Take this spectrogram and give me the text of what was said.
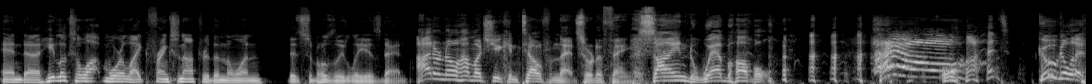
And uh, he looks a lot more like Frank Sinatra than the one that's supposedly his dad. I don't know how much you can tell from that sort of thing. Signed Webb Hubbell. Hey-o! What? Google it.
